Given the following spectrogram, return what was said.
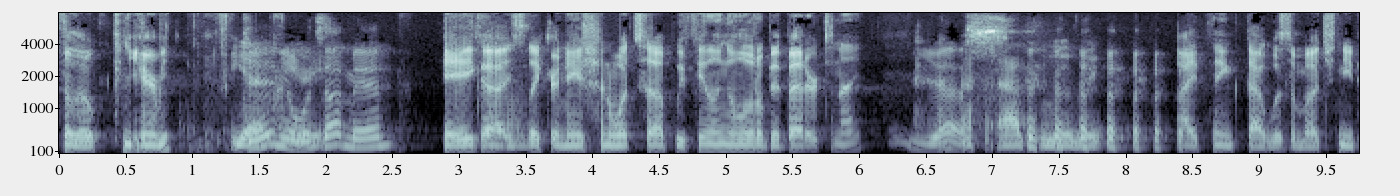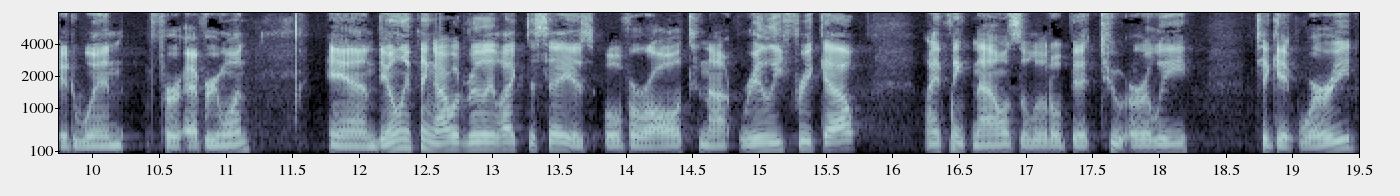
Hello, can you hear me? Yeah, Daniel, what's up, man? Hey guys, Laker Nation, what's up? We feeling a little bit better tonight? Yes. Absolutely. I think that was a much needed win for everyone. And the only thing I would really like to say is overall to not really freak out. I think now is a little bit too early to get worried,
